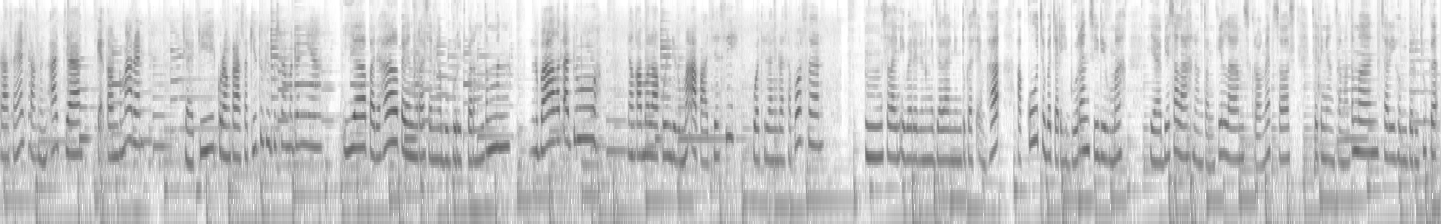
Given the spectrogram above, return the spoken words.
rasanya stagnan aja, kayak tahun kemarin. Jadi kurang kerasa gitu Vibus Ramadannya. Iya, padahal pengen ngerasain ngabuburit bareng temen. Bener banget, aduh. Yang kamu lakuin di rumah apa aja sih buat hilangin rasa bosan? Hmm, selain ibadah dan ngejalanin tugas MH, aku coba cari hiburan sih di rumah. Ya biasalah nonton film, scroll medsos, chattingan sama teman, cari hobi baru juga.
